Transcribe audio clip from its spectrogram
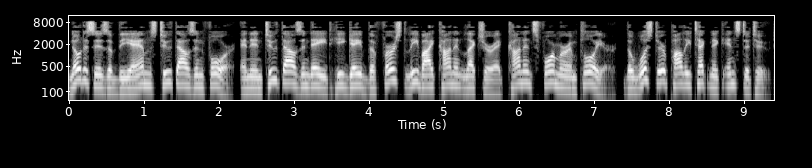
Notices of the AMS 2004, and in 2008 he gave the first Levi Conant lecture at Conant's former employer, the Worcester Polytechnic Institute.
